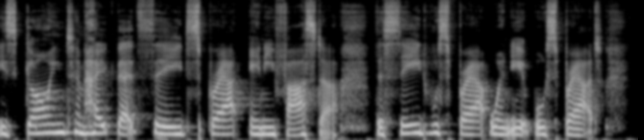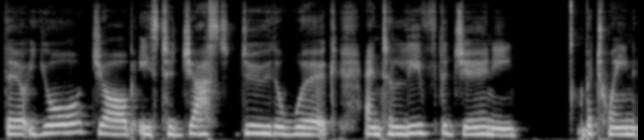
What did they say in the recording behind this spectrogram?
is going to make that seed sprout any faster. The seed will sprout when it will sprout. The, your job is to just do the work and to live the journey between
